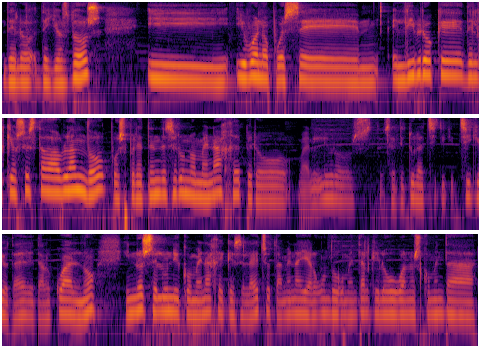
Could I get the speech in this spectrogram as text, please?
de, lo- de ellos dos. Y, y bueno, pues eh, el libro que, del que os he estado hablando, pues pretende ser un homenaje, pero el libro se titula Chiqui, Chiqui tal cual, ¿no? Y no es el único homenaje que se le ha hecho, también hay algún documental que luego igual nos comenta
